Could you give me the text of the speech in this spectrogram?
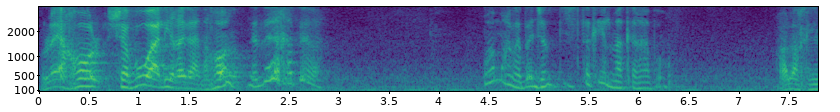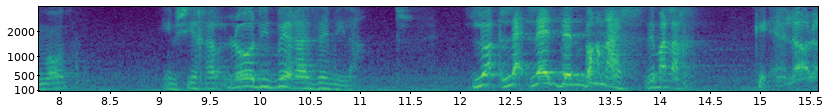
הוא לא יכול שבוע להירגע, נכון? זה דרך הטבע. הוא אמר לבן שלו, תסתכל מה קרה פה. הלך ללמוד, המשיך, לא דיבר על זה מילה. לא, לדן ברנש, זה מלאך. כן, לא, לא.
